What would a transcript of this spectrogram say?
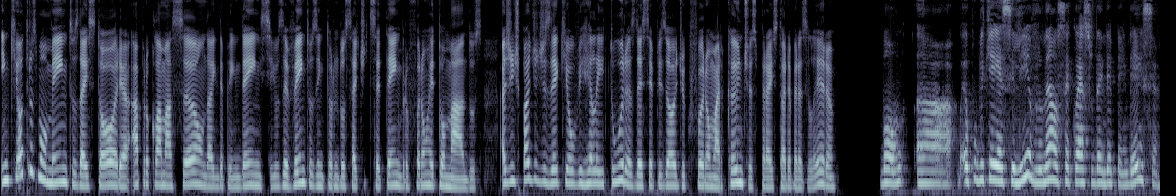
em que outros momentos da história a proclamação da independência e os eventos em torno do 7 de setembro foram retomados? A gente pode dizer que houve releituras desse episódio que foram marcantes para a história brasileira? Bom, uh, eu publiquei esse livro, né, O Sequestro da Independência,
